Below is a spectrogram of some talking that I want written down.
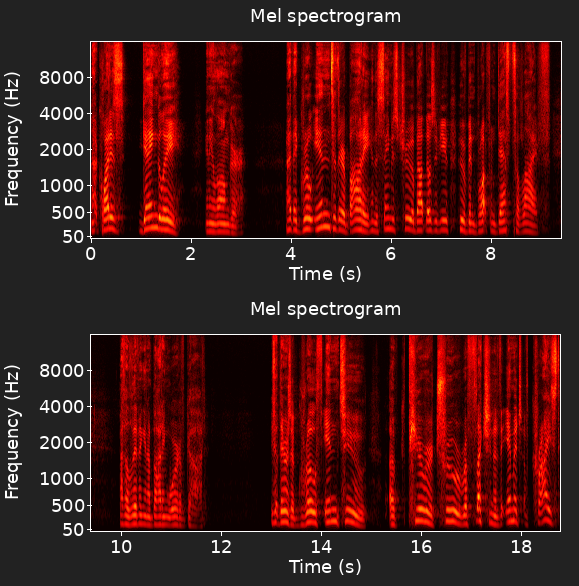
Not quite as gangly any longer. Right? They grow into their body. And the same is true about those of you who have been brought from death to life by the living and abiding Word of God. Is that there is a growth into a purer, truer reflection of the image of Christ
